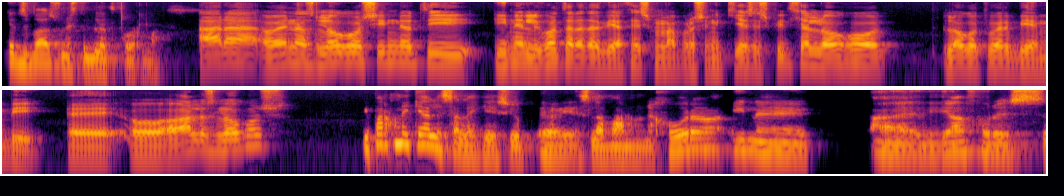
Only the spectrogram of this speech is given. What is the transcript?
και τις βάζουν στην πλατφόρμα. Άρα, ο ένας λόγος είναι ότι είναι λιγότερα τα διαθέσιμα προ σε σπίτια λόγω, λόγω του Airbnb. Ε, ο άλλος λόγος; Υπάρχουν και άλλες αλλαγές οι οποίες λαμβάνουν χώρα. Είναι διάφορες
